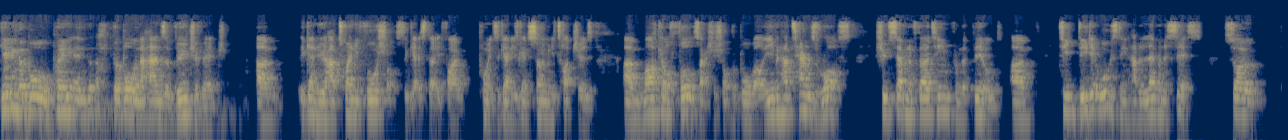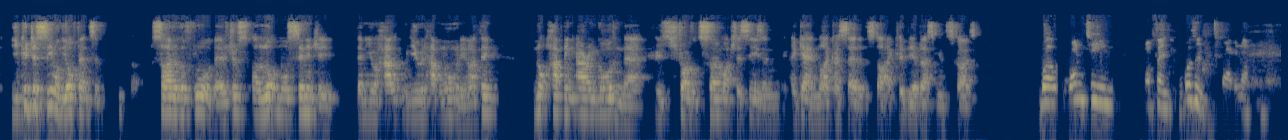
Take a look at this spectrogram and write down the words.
giving the ball, putting it in the, the ball in the hands of Vucevic, um, again, who had 24 shots to get his 35 points. Again, he's getting so many touches. Um, Markelle Fultz actually shot the ball well. He even had Terrence Ross shoot 7 of 13 from the field. Um, T- DJ Augustin had 11 assists. So you could just see on the offensive side of the floor, there's just a lot more synergy than you, have, you would have normally. And I think not having Aaron Gordon there, who's struggled so much this season, again, like I said at the start, it could be a blessing in disguise. Well, one team offense wasn't quite enough.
